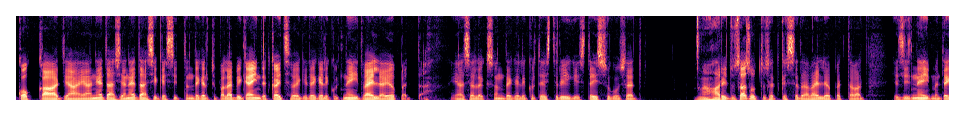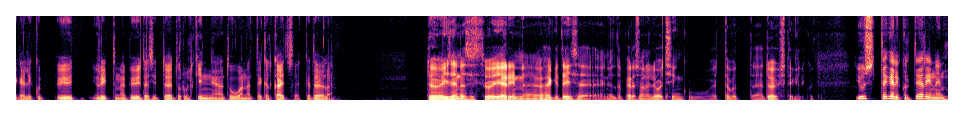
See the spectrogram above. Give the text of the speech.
kokad ja, ja nii edasi ja nii edasi, kes siit on tegelikult juba läbi käinud, et Kaitsevägi tegelikult neid välja ei õpeta. Ja selleks on tegelikult Eesti riigis teistsugused haridusasutused, kes seda välja õpetavad, ja siis neid me tegelikult püüd-, üritame püüda siit tööturult kinni ja tuua nad tegelikult Kaitseväkke tööle. töö iseenesest ju ei erine ühegi teise nii-öelda personaliotsingu ettevõtte tööst tegelikult? just, tegelikult erineb,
